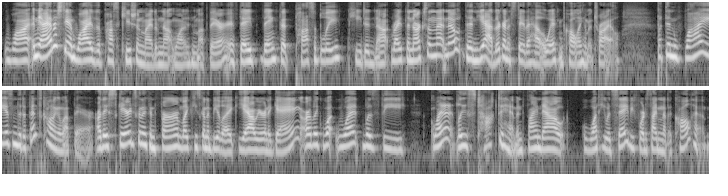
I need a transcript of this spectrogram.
why i mean i understand why the prosecution might have not wanted him up there. If they think that possibly he did not write the narcs on that note then yeah they're going to stay the hell away from calling him a trial. But then why isn't the defense calling him up there? Are they scared he's going to confirm like he's going to be like yeah we were in a gang? Or like what what was the why not at least talk to him and find out what he would say before deciding not to call him?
